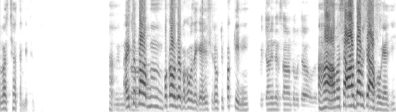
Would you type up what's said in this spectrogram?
ਬਸ ਛੱਤ ਡਿੱਗ ਗਈ ਹਾਂ ਇੱਥੇ ਪਕਾਉਂਦੇ ਪਕਾਉਂਦੇ ਗਏ ਸੀ ਰੋਟੀ ਪੱਕੀ ਨਹੀਂ ਜਾਨੀ ਨੁਕਸਾਨ ਤੋਂ ਬਚਾ ਹੋ ਗਿਆ। ਹਾਂ ਬਸ ਆਪਦਾ ਬਚਾਅ ਹੋ ਗਿਆ ਜੀ।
